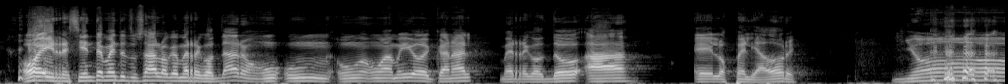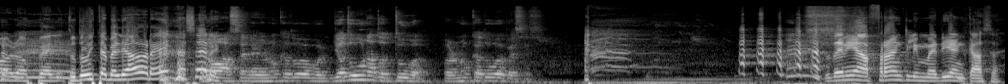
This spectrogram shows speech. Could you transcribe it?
Oye, y recientemente tú sabes lo que me recordaron. Un, un, un, un amigo del canal me recordó a eh, los peleadores. No, los pele... ¿Tú tuviste peleadores, eh? ¿En? No, a serio, yo nunca tuve. Yo tuve una tortuga, pero nunca tuve peces. Tú tenías a Franklin metida en casa.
